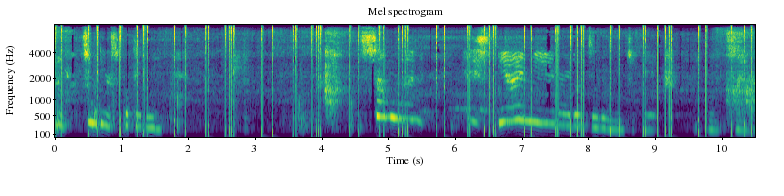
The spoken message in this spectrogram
no, somebody has spotted me. Someone is behind me and I don't even want to dare and find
